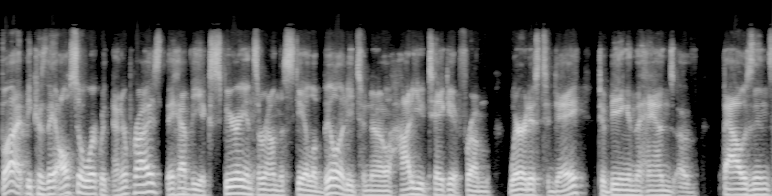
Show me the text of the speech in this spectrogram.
but because they also work with enterprise, they have the experience around the scalability to know how do you take it from where it is today to being in the hands of thousands,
